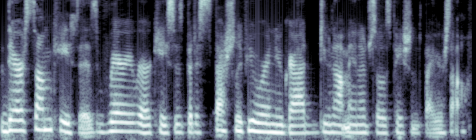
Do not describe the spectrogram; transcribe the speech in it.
There are some cases, very rare cases, but especially if you are a new grad, do not manage those patients by yourself.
